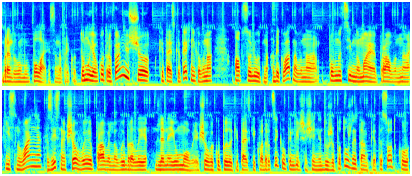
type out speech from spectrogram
брендовому Polaris, наприклад. Тому я вкотре впевнюю, що китайська техніка вона вона абсолютно адекватна, вона повноцінно має право на існування. Звісно, якщо ви правильно вибрали для неї умови. Якщо ви купили китайський квадроцикл, тим більше ще й не дуже потужний, там 500-ку,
